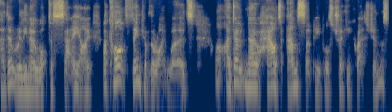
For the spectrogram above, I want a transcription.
I don't really know what to say. I, I can't think of the right words. I don't know how to answer people's tricky questions.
